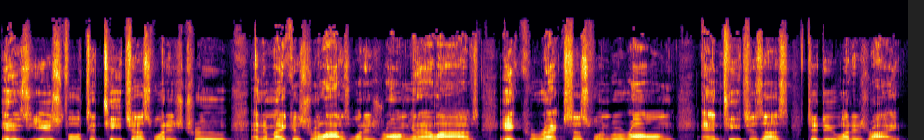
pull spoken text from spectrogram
It is useful to teach us what is true and to make us realize what is wrong in our lives. It corrects us when we're wrong and teaches us to do what is right.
